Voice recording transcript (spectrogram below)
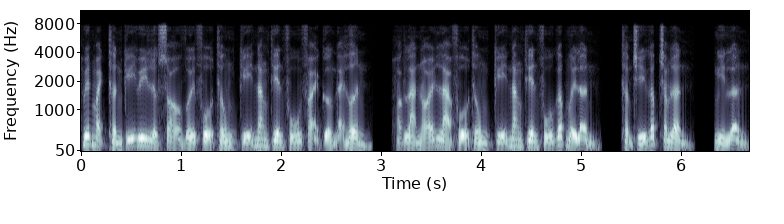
huyết mạch thần kỹ uy lực so với phổ thông kỹ năng thiên phú phải cường đại hơn hoặc là nói là phổ thông kỹ năng thiên phú gấp mười lần thậm chí gấp trăm lần nghìn lần.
